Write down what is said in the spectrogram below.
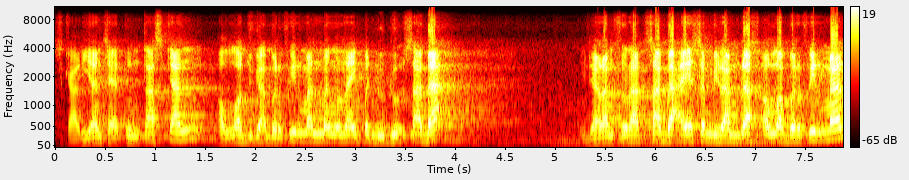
Sekalian saya tuntaskan, Allah juga berfirman mengenai penduduk Sabah. Di dalam surat Sabah ayat 19 Allah berfirman,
